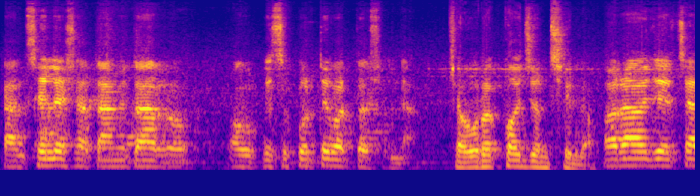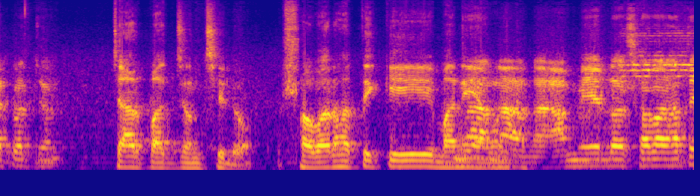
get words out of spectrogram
কারণ ছেলের সাথে আমি তো আর কিছু করতে পারতেছি না। আচ্ছা ওরা কয়জন ছিল? ওরা ওই যে চার পাঁচজন। চার পাঁচজন ছিল। সবার হাতে কি মানে না না না আমি এলো সবার হাতে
